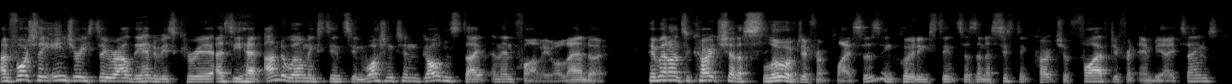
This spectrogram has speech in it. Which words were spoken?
Unfortunately, injuries derailed the end of his career as he had underwhelming stints in Washington, Golden State, and then finally Orlando. He went on to coach at a slew of different places, including stints as an assistant coach of five different NBA teams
